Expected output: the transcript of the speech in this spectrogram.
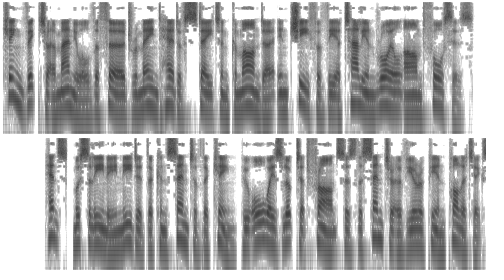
King Victor Emmanuel III remained head of state and commander-in-chief of the Italian Royal Armed Forces. Hence, Mussolini needed the consent of the king who always looked at France as the center of European politics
